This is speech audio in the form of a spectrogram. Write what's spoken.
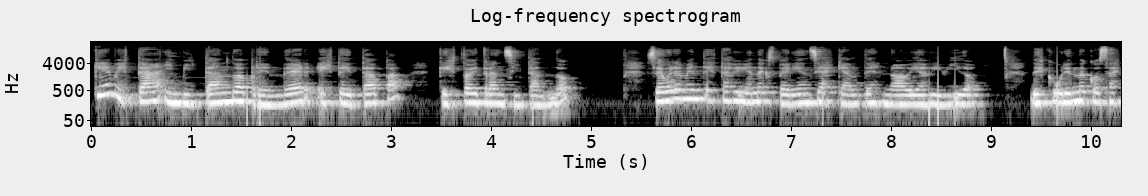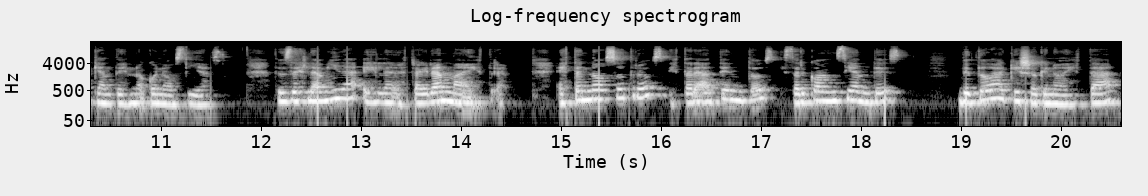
¿Qué me está invitando a aprender esta etapa que estoy transitando? Seguramente estás viviendo experiencias que antes no habías vivido, descubriendo cosas que antes no conocías. Entonces la vida es la, nuestra gran maestra. Está en nosotros estar atentos y ser conscientes de todo aquello que nos está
